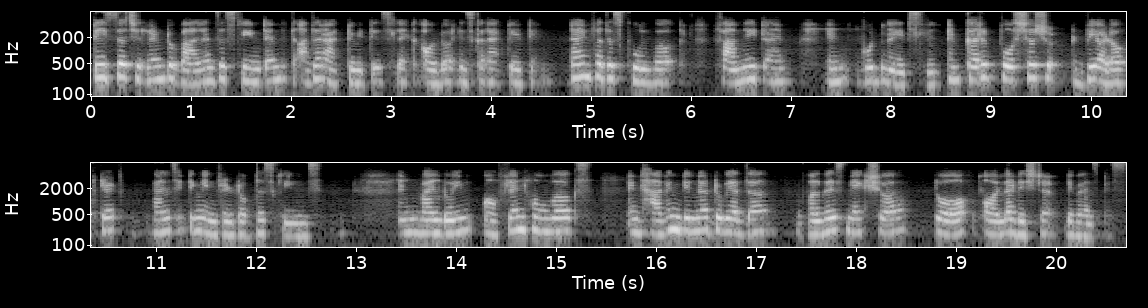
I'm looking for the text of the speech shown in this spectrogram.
Teach the children to balance the screen time with other activities like outdoor physical activity, time for the schoolwork, family time, and good night sleep. And correct posture should be adopted while sitting in front of the screens. And while doing offline homeworks and having dinner together, always make sure to off all the digital devices.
